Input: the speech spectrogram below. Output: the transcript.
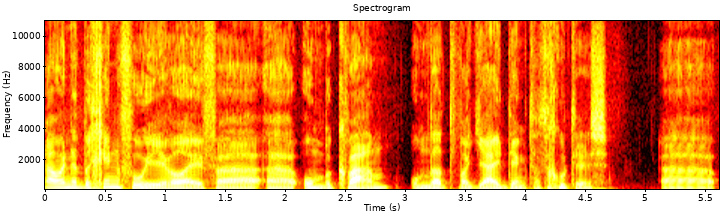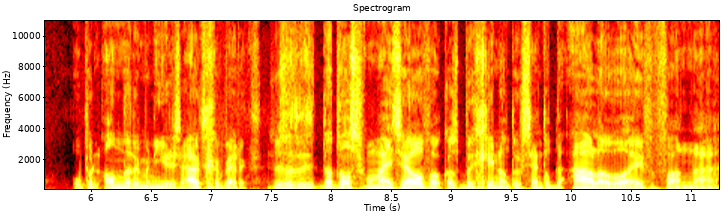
Nou, in het begin voel je je wel even onbekwaam omdat wat jij denkt dat goed is, uh, op een andere manier is uitgewerkt. Dus dat, is, dat was voor mijzelf ook als beginnend docent op de ALO wel even van,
